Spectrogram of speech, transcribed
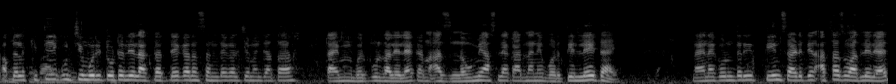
आपल्याला किती एकूण चिंबोरी टोटली लागतात. ते कारण संध्याकाळचे म्हणजे आता टायमिंग भरपूर झालेलं आहे. कारण आज नवमी असल्या कारणाने भरती लेट आहे. नाही नाही करून तरी तीन साडेतीन आताच वाजलेले आहेत.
